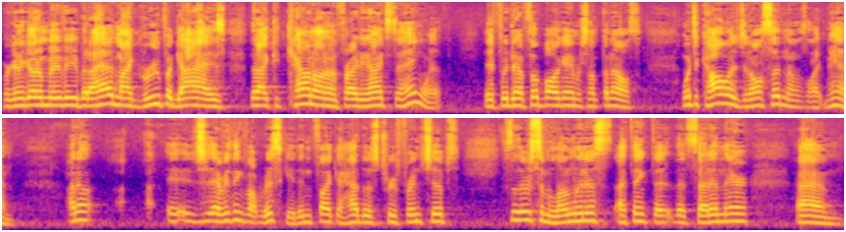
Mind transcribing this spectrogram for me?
We are going to go to a movie. But I had my group of guys that I could count on on Friday nights to hang with if we didn't have a football game or something else. I went to college, and all of a sudden I was like, man, I don't, it just, everything felt risky. It didn't feel like I had those true friendships. So there was some loneliness, I think, that, that set in there. Um,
